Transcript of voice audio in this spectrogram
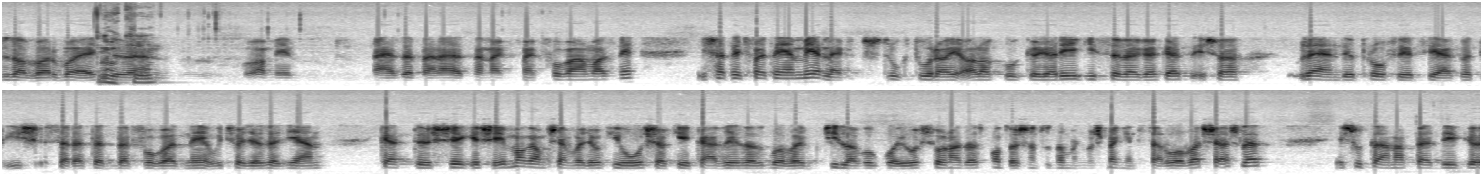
zavarba ejtően, okay. ami nehezebben lehetne meg, megfogalmazni. És hát egyfajta ilyen mérleg struktúrai alakul ki, hogy a régi szövegeket és a leendő proféciákat is szeretett befogadni, úgyhogy ez egy ilyen kettősség, és én magam sem vagyok jós, aki kávézatból vagy csillagokból jósolna, de azt pontosan tudom, hogy most megint felolvasás lesz, és utána pedig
